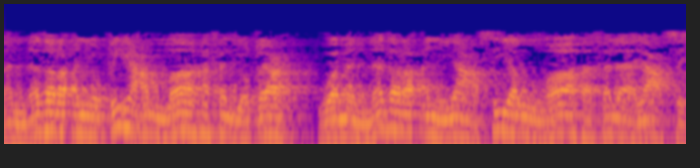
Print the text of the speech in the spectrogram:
من نذر أن يطيع الله فليطعه ومن نذر أن يعصي الله فلا يعصه.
